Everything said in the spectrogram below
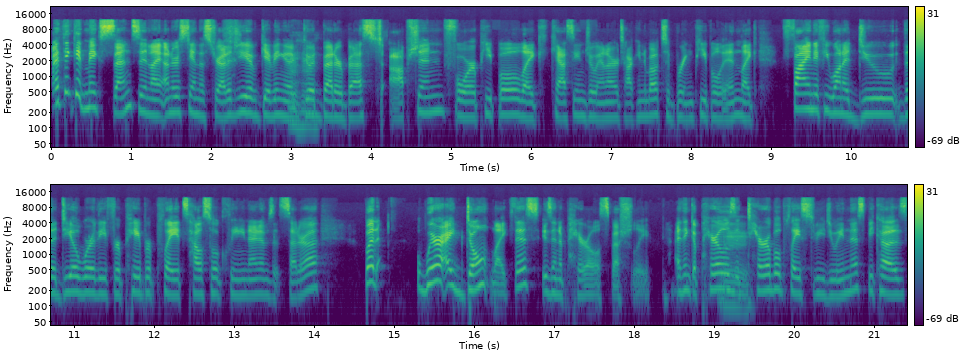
I think it makes sense, and I understand the strategy of giving a mm-hmm. good, better, best option for people like Cassie and Joanna are talking about to bring people in. Like, fine if you want to do the deal worthy for paper plates, household cleaning items, etc. But where I don't like this is in apparel, especially. I think apparel mm. is a mm. terrible place to be doing this because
